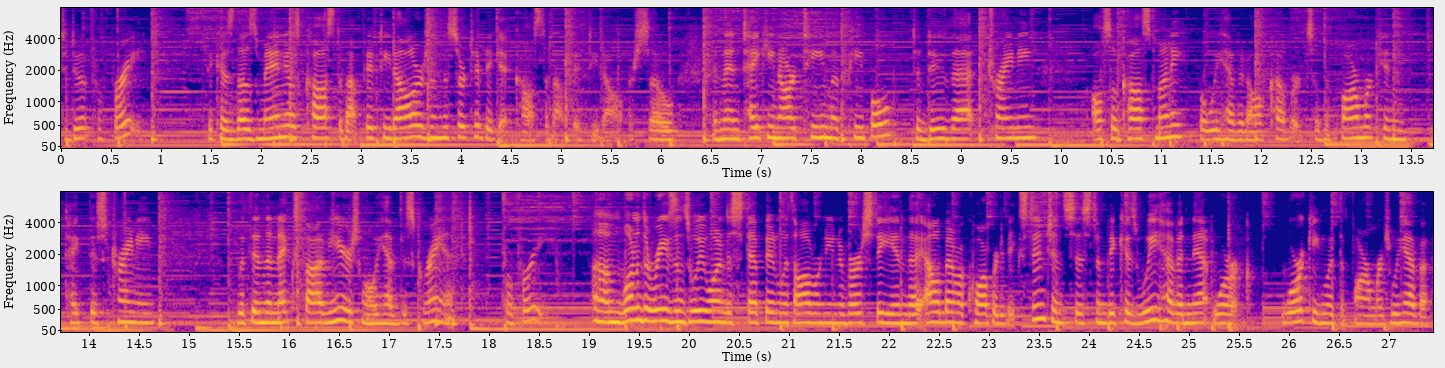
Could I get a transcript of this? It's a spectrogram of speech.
to do it for free because those manuals cost about $50 and the certificate costs about $50. So, and then taking our team of people to do that training also costs money, but we have it all covered. So the farmer can take this training within the next five years when we have this grant for free. Um, one of the reasons we wanted to step in with Auburn University and the Alabama Cooperative Extension System because we have a network working with the farmers. We have a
